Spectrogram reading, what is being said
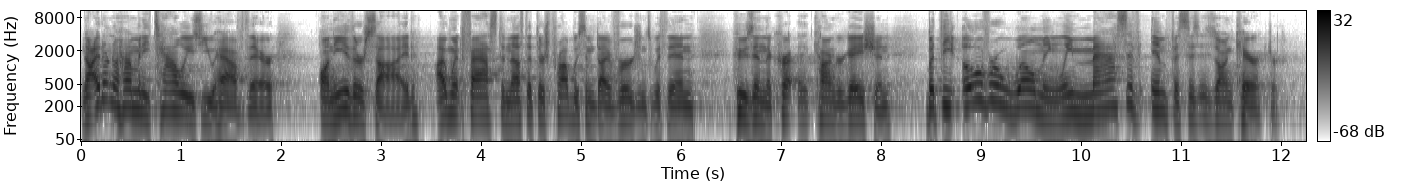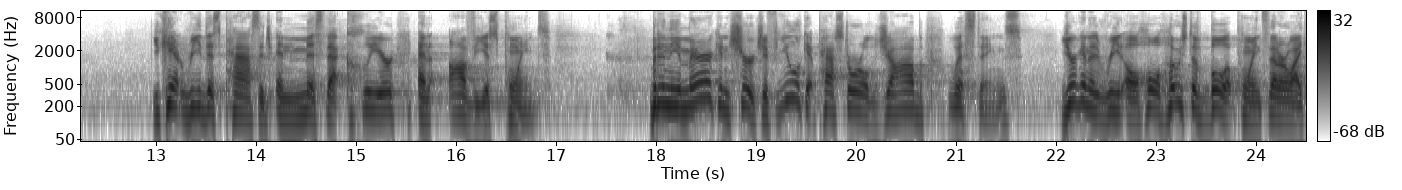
Now, I don't know how many tallies you have there on either side. I went fast enough that there's probably some divergence within who's in the congregation, but the overwhelmingly massive emphasis is on character. You can't read this passage and miss that clear and obvious point. But in the American church, if you look at pastoral job listings, you're going to read a whole host of bullet points that are like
